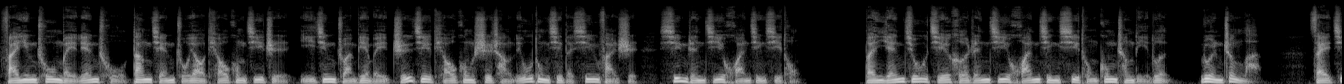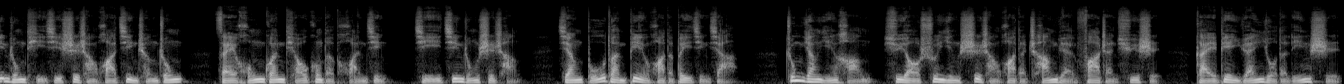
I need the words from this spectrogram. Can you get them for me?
反映出美联储当前主要调控机制已经转变为直接调控市场流动性的新范式新人机环境系统。本研究结合人机环境系统工程理论，论证了在金融体系市场化进程中，在宏观调控的环境及金融市场将不断变化的背景下，中央银行需要顺应市场化的长远发展趋势，改变原有的临时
